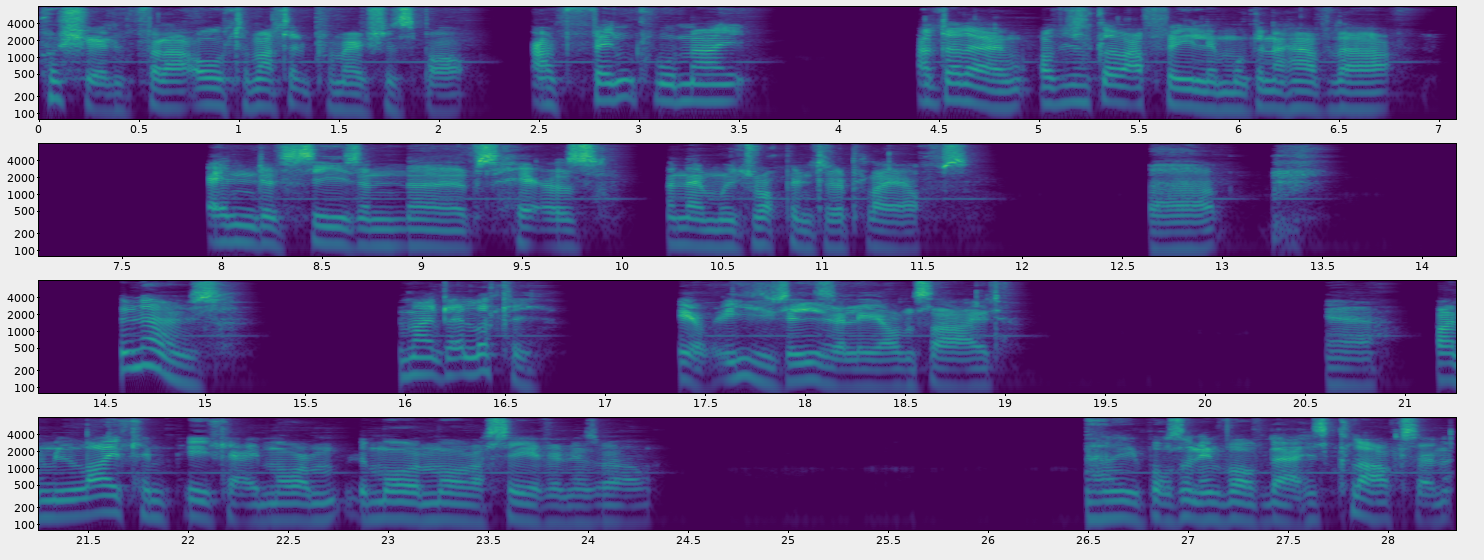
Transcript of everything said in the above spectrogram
pushing for that automatic promotion spot. I think we might. I don't know. I've just got that feeling we're going to have that end of season nerves hit us, and then we drop into the playoffs. But Who knows? We might get lucky. he's easily onside. Yeah. I'm liking PK more the more and more I see of him as well. No, he wasn't involved there. It's Clarkson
